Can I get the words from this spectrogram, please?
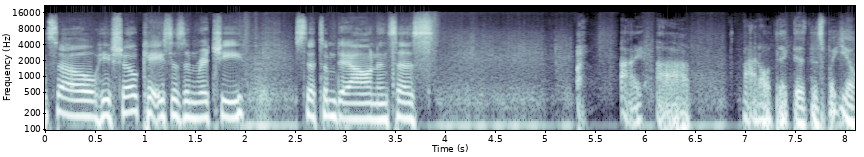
So he showcases and Richie sits him down and says, I, uh, I don't think this is for you.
